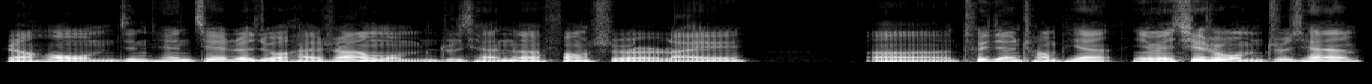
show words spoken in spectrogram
然后我们今天接着就还是按我们之前的方式来，呃，推荐唱片，因为其实我们之前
